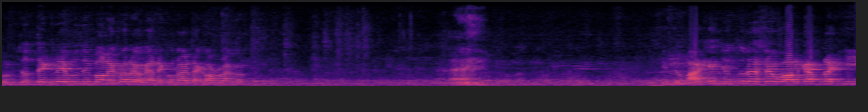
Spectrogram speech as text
লোকজন দেখলে বুঝি মনে করে ওখানে কোনো একটা ঘটনা ঘটছে। কিন্তু কিন্তু মার্কিন যুক্তরাষ্ট্রে ওয়ার্ল্ড কাপটা কি?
